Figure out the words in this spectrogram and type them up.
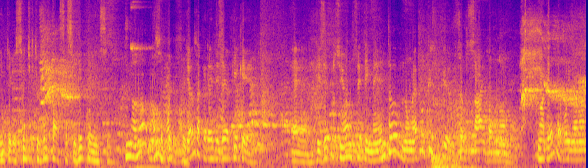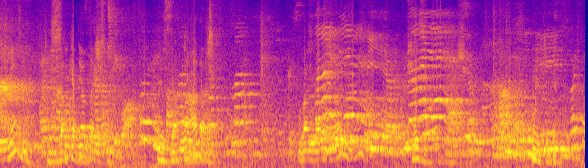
É interessante que tu já passa a se reconhecer. Não, não, não. Isso é não. perfeito. Não adianta querer dizer aqui que. É, dizer para o senhor um sentimento não é porque que o senhor saiba ou não. Não adianta, eu vou enganar a mim mesmo. O que, adianta isso? Exato. Nada. Não vai enganar ninguém. Muito bem.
